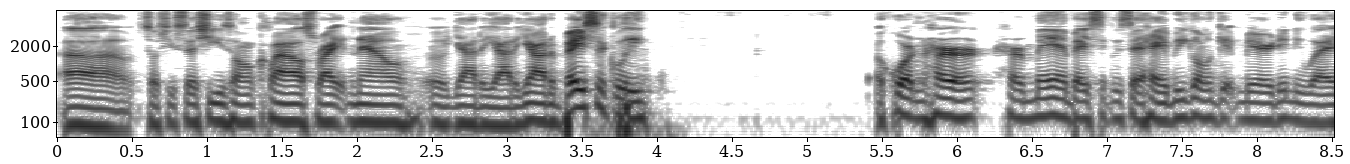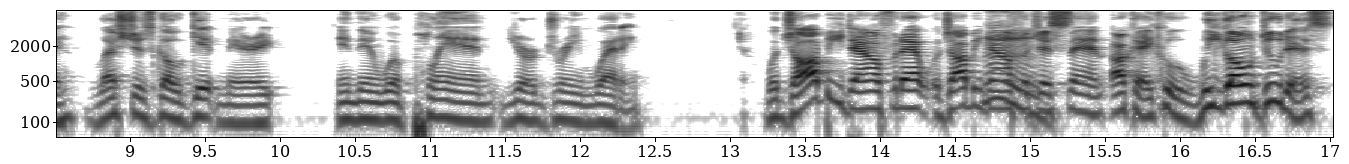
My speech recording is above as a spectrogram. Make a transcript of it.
Uh, so she says she's on clouds right now. Uh, yada yada yada. Basically, according to her, her man basically said, "Hey, we gonna get married anyway. Let's just go get married, and then we'll plan your dream wedding." Would y'all be down for that? Would y'all be down Hmm. for just saying, "Okay, cool, we gonna do this"?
